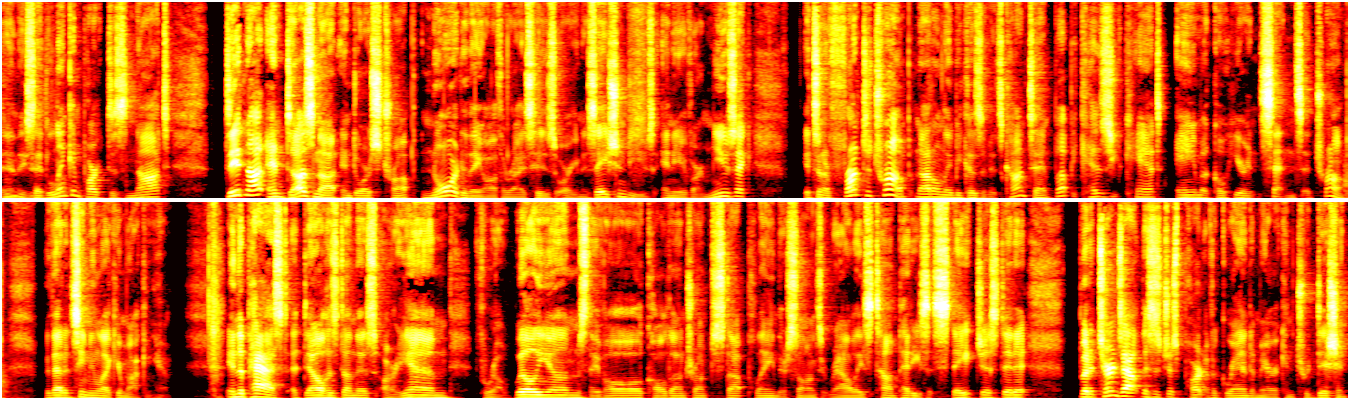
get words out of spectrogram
And they hmm. said Linkin Park does not, did not, and does not endorse Trump, nor do they authorize his organization to use any of our music. It's an affront to Trump, not only because of its content, but because you can't aim a coherent sentence at Trump without it seeming like you're mocking him. In the past, Adele has done this, REM, Pharrell Williams, they've all called on Trump to stop playing their songs at rallies. Tom Petty's estate just did it. But it turns out this is just part of a grand American tradition.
